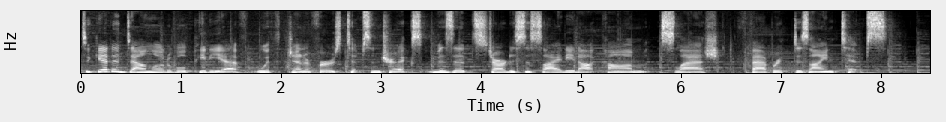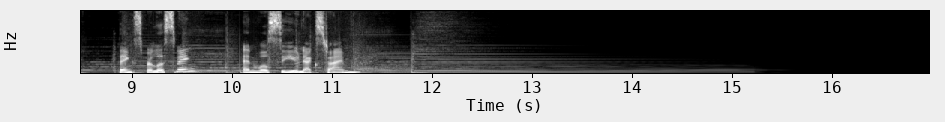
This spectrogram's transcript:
to get a downloadable PDF with Jennifer's tips and tricks, visit startistsociety.com slash fabric design tips. Thanks for listening, and we'll see you next time.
